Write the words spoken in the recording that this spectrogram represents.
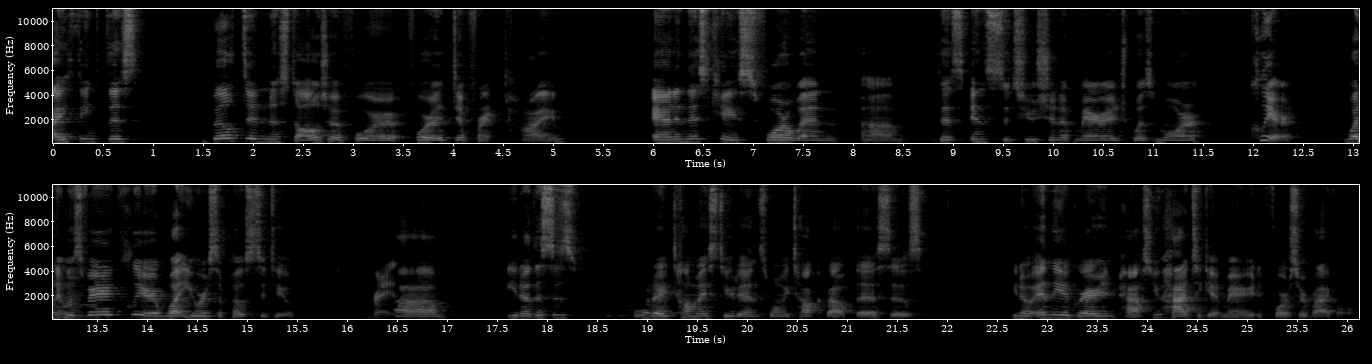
i think this built-in nostalgia for for a different time. And in this case for when um, this institution of marriage was more clear. When it was mm-hmm. very clear what you were supposed to do. Right. Um, you know this is what i tell my students when we talk about this is you know in the agrarian past you had to get married for survival.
